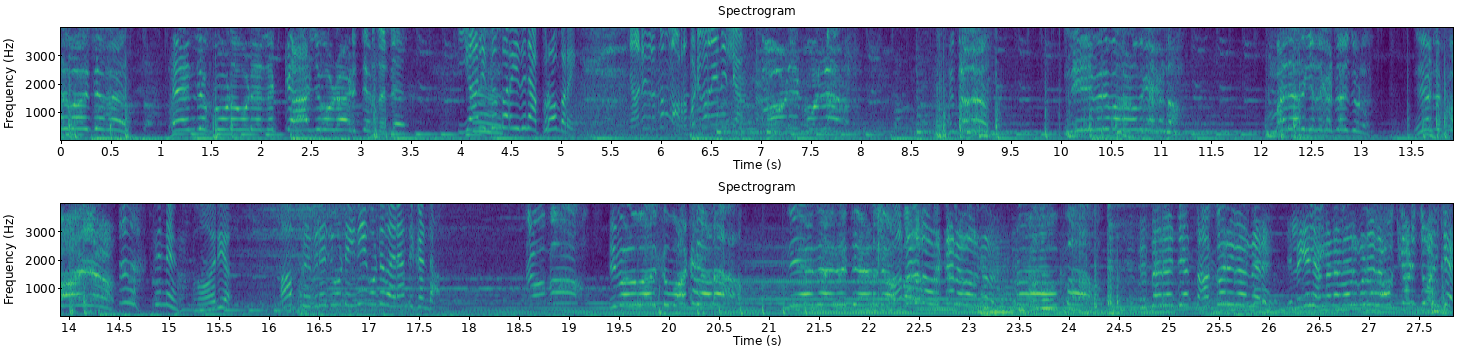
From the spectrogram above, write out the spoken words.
അനുഭവിച്ചത്. എന്റെ കൂടെ കൂടെ എന്റെ കാശ് മുഴുവൻ അടിച്ചെടുത്തിട്ട്. ഇയാൾ ഇതും പറയും ഇതിനപ്പുറം പറയും. ഞാനിതൊന്നും മറുപടി പറയുന്നില്ല. ഓടി കൊല്ല. ഇതാണ്. നീ ഇവർ പറയണത് കേക്കണ്ട. മര്യാദയ്ക്ക് എന്നെ കെട്ടഴിച്ചൂടെ നീ എന്റെ ഭാര്യയാ. പിന്നെ ഭാര്യ ആ പ്രിവിലേജ് കൊണ്ട് ഇനി അങ്ങോട്ട് വരാൻ നിൽക്കണ്ട. ഇവളുമാർക്ക് വട്ടിയാടാ നീ എന്നെ അങ്ങനെ ചെയ്യണം സിതാരേച്ചിയെ താക്കോൽ തന്നേര് ഇല്ലെങ്കിൽ ഞങ്ങളുടെ പേരും കൂടെ ലോക്കി അടിച്ചു കളിക്കേ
